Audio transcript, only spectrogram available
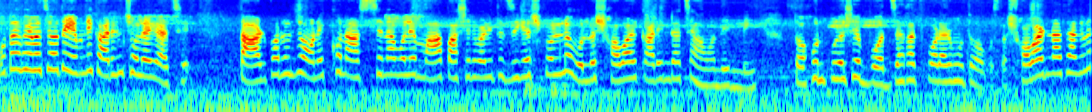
কোথায় ভেবেছে হয়তো এমনি কারেন্ট চলে গেছে? তারপর যে অনেকক্ষণ আসছে না বলে মা পাশের বাড়িতে জিজ্ঞেস করল, বলল, সবার কারেন্ট আছে, আমাদের নেই। তখন পুরো সে বজ্রাঘাত পড়ার মতো অবস্থা। সবার না থাকলে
